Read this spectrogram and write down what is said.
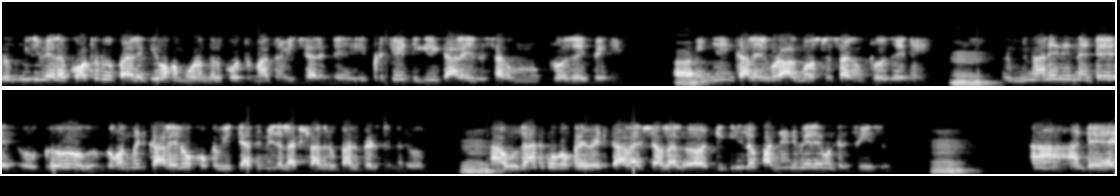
తొమ్మిది వేల కోట్ల రూపాయలకి ఒక మూడు వందల కోట్లు మాత్రం ఇచ్చారండి. ఇప్పటికే డిగ్రీ కాలేజీలు సగం క్లోజ్ అయిపోయినాయి. ఇంజనీరింగ్ కాలేజీ కూడా ఆల్మోస్ట్ సగం క్లోజ్ అయినాయి. మేము. అనేది ఏంటంటే ఇప్పుడు గవర్నమెంట్ కాలేజీలో ఒక్కొక్క విద్యార్థి మీద లక్షలాది రూపాయలు పెడుతున్నారు. ఆ ఉదాహరణకు ఒక ప్రైవేట్ కళాశాలలో డిగ్రీలో పన్నెండు వేలే ఉంటుంది ఫీజు. అంటే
